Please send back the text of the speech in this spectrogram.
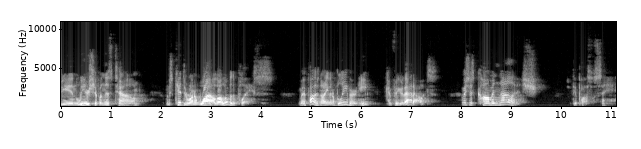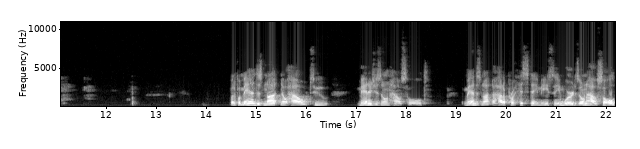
be in leadership in this town when his kids are running wild all over the place? My father's not even a believer, and he can figure that out. It was just common knowledge. The apostle's saying. But if a man does not know how to manage his own household, a man does not know how to prohistemi, same word, his own household,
